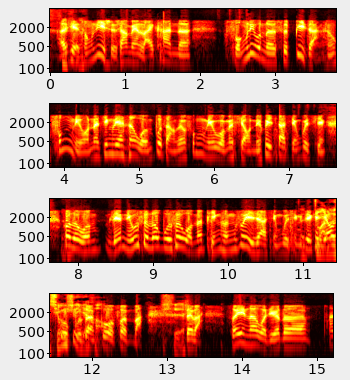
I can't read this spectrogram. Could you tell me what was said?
而且从历史上面来看呢，逢六呢是必涨成疯牛。那今天呢，我们不涨成疯牛，我们小牛一下行不行？或者我们连牛市都不是，我们平衡市一下行不行？这个要求不算过分吧？是，对吧？所以呢，我觉得。那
